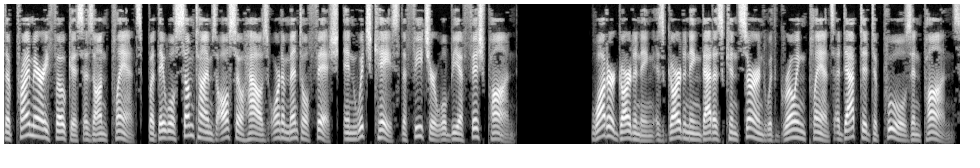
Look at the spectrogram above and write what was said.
The primary focus is on plants, but they will sometimes also house ornamental fish, in which case the feature will be a fish pond. Water gardening is gardening that is concerned with growing plants adapted to pools and ponds.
